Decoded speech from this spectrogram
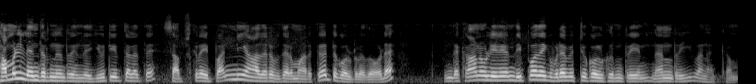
தமிழ் எந்திரன்ன்ற இந்த யூடியூப் தளத்தை சப்ஸ்கிரைப் பண்ணி ஆதரவு தருமாறு கேட்டுக்கொள்கிறதோட இந்த காணொலியிலிருந்து இப்போதைக்கு விடைபெற்றுக் கொள்கின்றேன். நன்றி வணக்கம்.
